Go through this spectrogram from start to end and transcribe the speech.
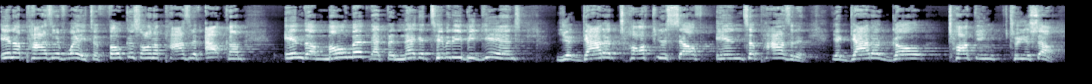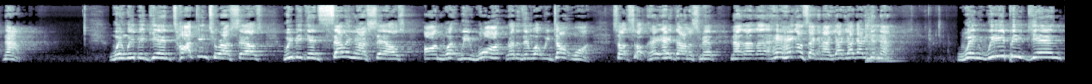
in a positive way, to focus on a positive outcome. In the moment that the negativity begins, you gotta talk yourself into positive. You gotta go talking to yourself. Now, when we begin talking to ourselves, we begin selling ourselves on what we want rather than what we don't want. So, so hey, hey, Donna Smith. Now, now, now hey, hang on a second now. Y'all, y'all got to get now. When we begin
